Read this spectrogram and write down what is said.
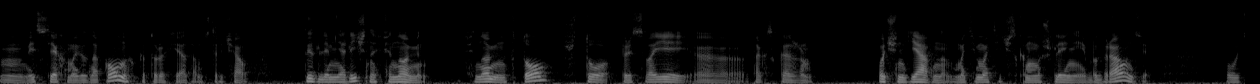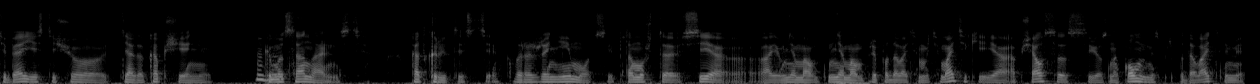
из всех моих знакомых, которых я там встречал, ты для меня лично феномен. Феномен в том, что при своей, э, так скажем, очень явном математическом мышлении и бэкграунде у тебя есть еще тяга к общению, uh-huh. к эмоциональности, к открытости, к выражению эмоций. Потому что все, а у меня мама, у меня мама преподаватель математики, я общался с ее знакомыми, с преподавателями.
